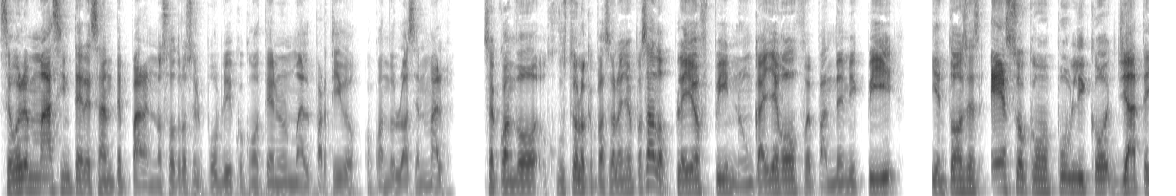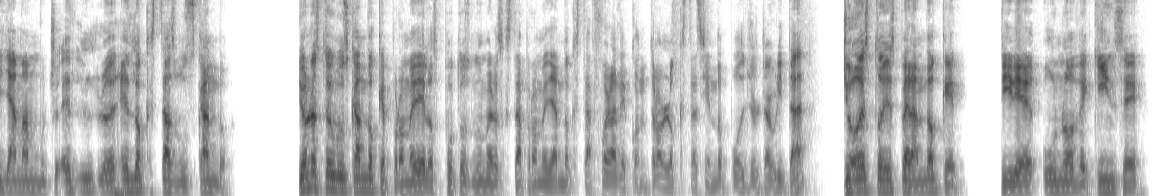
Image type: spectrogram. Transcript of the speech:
se vuelve más interesante para nosotros el público cuando tienen un mal partido o cuando lo hacen mal. O sea, cuando justo lo que pasó el año pasado, Playoff P nunca llegó, fue Pandemic P y entonces eso como público ya te llama mucho, es lo que estás buscando. Yo no estoy buscando que promedie los putos números que está promediando, que está fuera de control lo que está haciendo Paul George ahorita. Yo estoy esperando que tire uno de 15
